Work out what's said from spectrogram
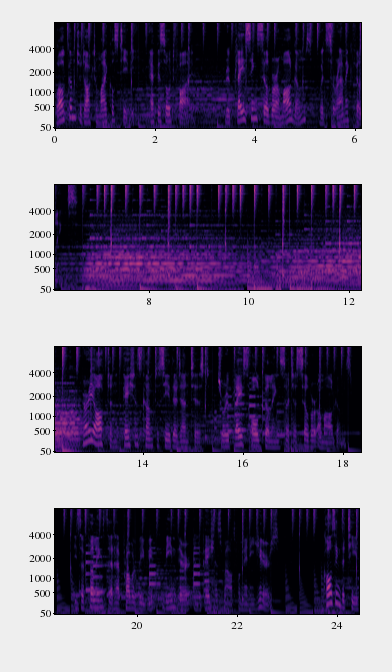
Welcome to Dr. Michael's TV, Episode 5 Replacing Silver Amalgams with Ceramic Fillings. Often, patients come to see their dentist to replace old fillings such as silver amalgams. These are fillings that have probably been there in the patient's mouth for many years, causing the teeth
